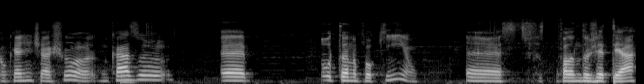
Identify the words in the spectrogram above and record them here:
O que a gente achou, no caso, é, voltando um pouquinho, é, falando do GTA,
